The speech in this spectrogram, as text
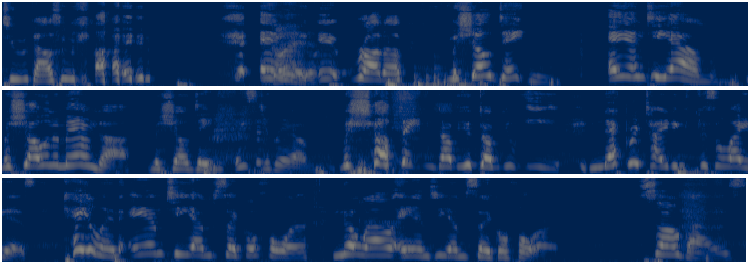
2005. and Good. it brought up Michelle Deighton, ANTM, Michelle and Amanda, Michelle Deighton Instagram, Michelle Deighton WWE, necrotizing fasciitis, Kahlen ANTM Cycle 4, Noel ANTM Cycle 4. So, guys,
